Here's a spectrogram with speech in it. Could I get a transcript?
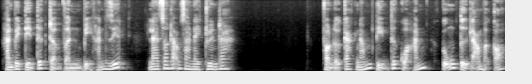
Hắn biết tin tức Trầm Vân bị hắn giết là do lão già này truyền ra. Phòng lỗi các nắm tin tức của hắn cũng từ lão mà có.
